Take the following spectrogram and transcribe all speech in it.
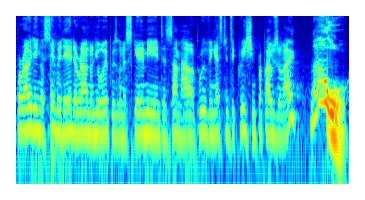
parading a severed head around on your hip is gonna scare me into somehow approving Esther's accretion proposal, eh? No!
